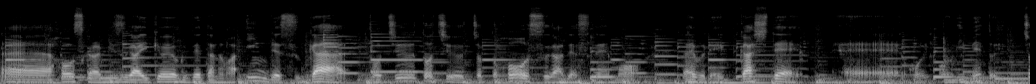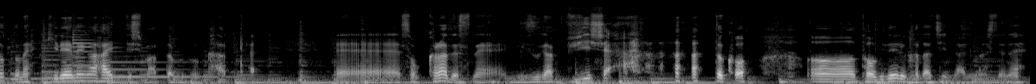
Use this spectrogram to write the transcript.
えーホースから水が勢いよく出たのはいいんですが途中途中ちょっとホースがですねもうだいぶ劣化して、えー折り折り目というちょっとね切れ目が入ってしまった部分があった、えーそこからですね水がビシャーとこう飛び出る形になりましてね、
